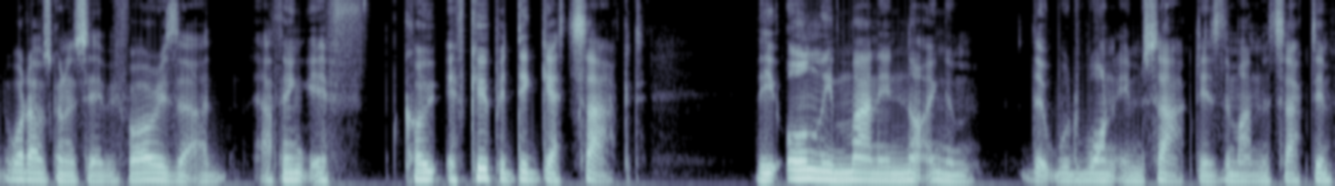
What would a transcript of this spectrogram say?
what I was going to say before is that I, I think if Co- if Cooper did get sacked, the only man in Nottingham that would want him sacked is the man that sacked him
